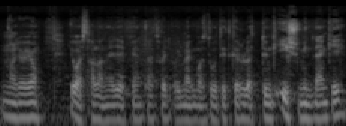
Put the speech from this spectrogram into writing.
Nagyon jó. Jó ezt hallani egyébként, tehát hogy, hogy megmozdult itt körülöttünk is mindenki.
